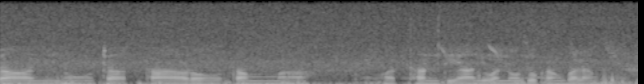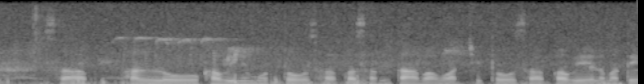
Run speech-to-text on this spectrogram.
จายโนจัตตารโอตัมมาวัฏันติอายุวันโนสุขังพลังสัพพะโลกวินิโมตโตสัพพสันตาปวัตจิโตสัพพเวรมติ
